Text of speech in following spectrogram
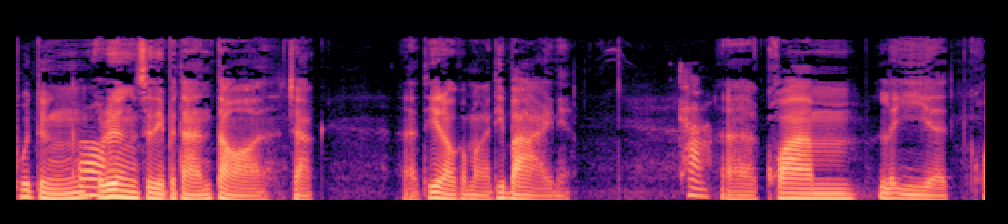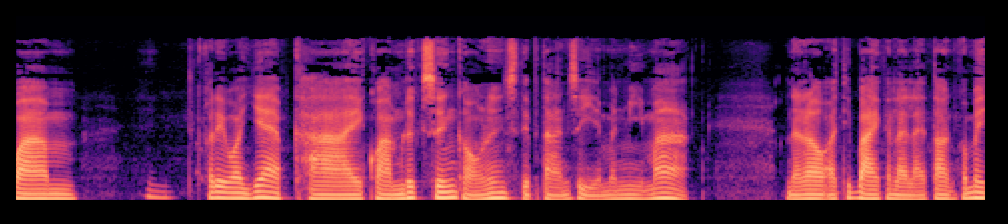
พูดถึงเรื่องสติปัฏฐานต่อจากที่เรากำลังอธิบายเนี่ยความละเอียดความเขาเรียกว่าแยบคาย ความลึกซึ้งของเรื่องสติปัฏฐานสี่มันมีมาก นะเราอธิบายกันหลาย ๆ ตอนก็ไม่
